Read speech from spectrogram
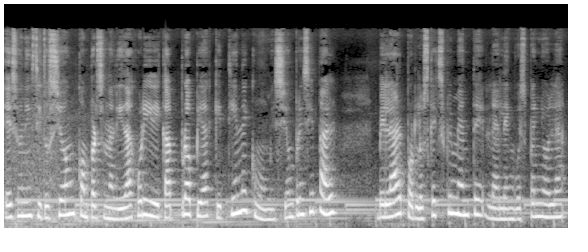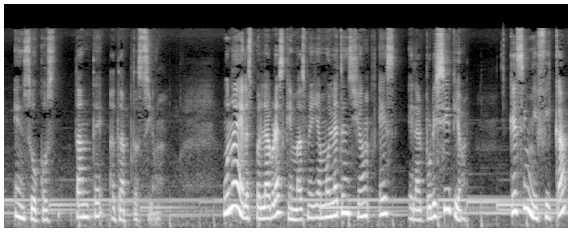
Es una institución con personalidad jurídica propia que tiene como misión principal velar por los que experimente la lengua española en su constante adaptación. Una de las palabras que más me llamó la atención es el arboricidio. ¿Qué significa?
